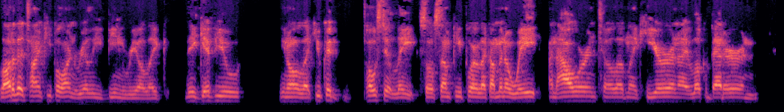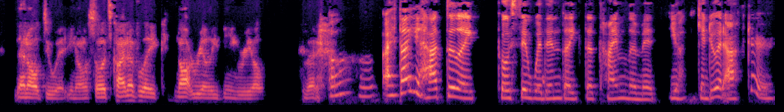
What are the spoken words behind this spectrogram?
a lot of the time people aren't really being real. Like they give you, you know, like you could post it late. So some people are like, I'm gonna wait an hour until I'm like here and I look better and then I'll do it, you know. So it's kind of like not really being real. But Oh, I thought you had to like post it within like the time limit. You can do it after.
